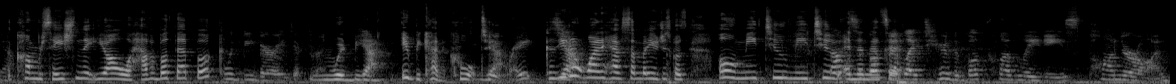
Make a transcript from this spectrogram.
Yeah. the conversation that y'all will have about that book Would be very different. would be Yeah. it'd be kind of cool too Yeah. right because you don't want to have somebody who just goes oh me too me too That's and then book that's I'd it like to hear the book club ladies ponder on,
